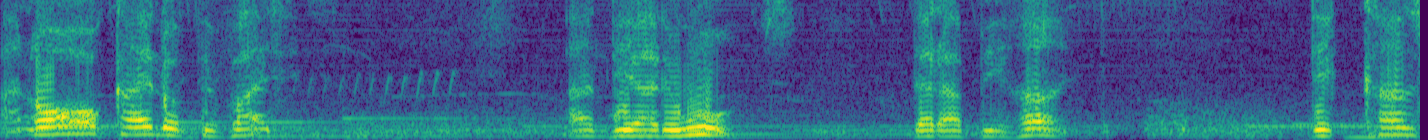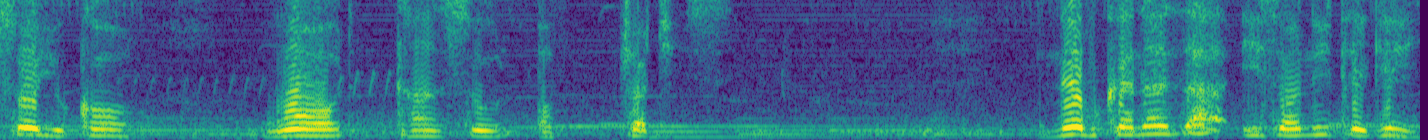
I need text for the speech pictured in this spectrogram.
and all kind of devices. And they are the ones that are behind the council you call World Council of Churches. Nebuchadnezzar is on it again.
